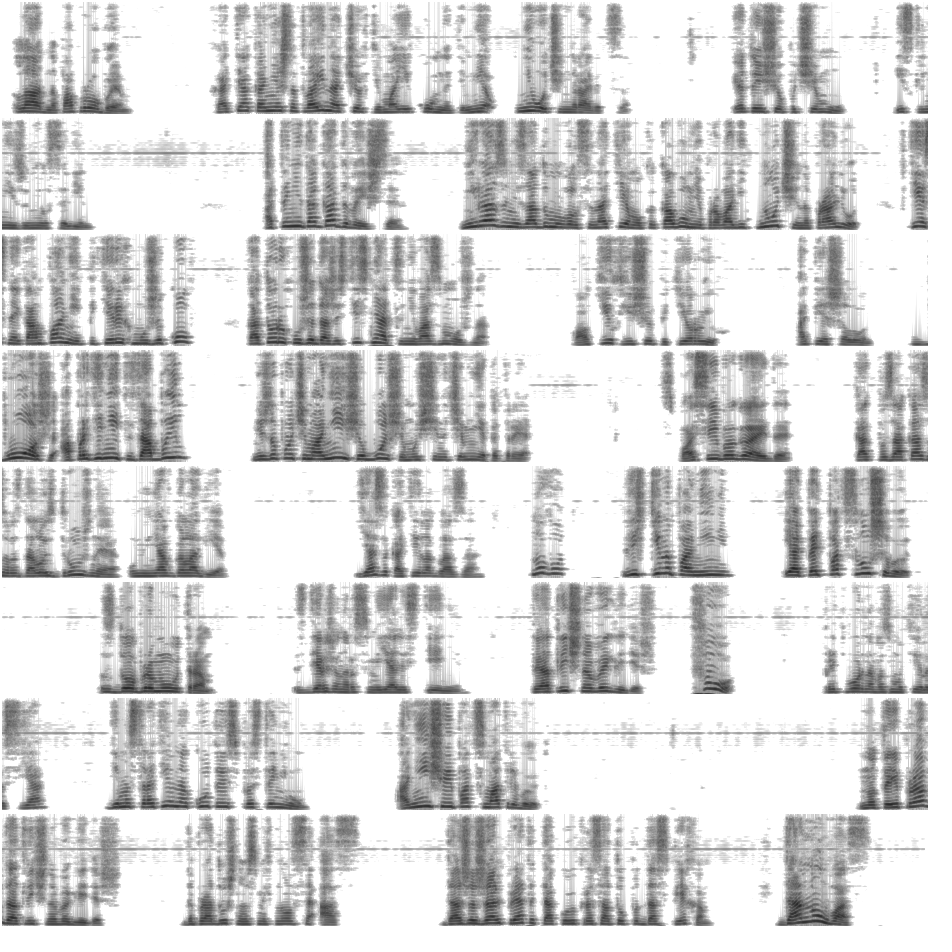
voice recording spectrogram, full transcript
Ладно, попробуем. Хотя, конечно, твои ночевки в моей комнате мне не очень нравятся. «Это еще почему?» — искренне изумился Лин. «А ты не догадываешься? Ни разу не задумывался на тему, каково мне проводить ночи напролет в тесной компании пятерых мужиков, которых уже даже стесняться невозможно». «Каких еще пятерых?» — опешил он. «Боже, а про теней ты забыл? Между прочим, они еще больше мужчины, чем некоторые». «Спасибо, Гайде!» как по заказу раздалось дружное у меня в голове. Я закатила глаза. Ну вот, легки на помине. И опять подслушивают. С добрым утром! Сдержанно рассмеялись тени. Ты отлично выглядишь. Фу! Притворно возмутилась я, демонстративно кутаясь в простыню. Они еще и подсматривают. Но ты и правда отлично выглядишь. Добродушно усмехнулся Ас. Даже жаль прятать такую красоту под доспехом. Да ну вас!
